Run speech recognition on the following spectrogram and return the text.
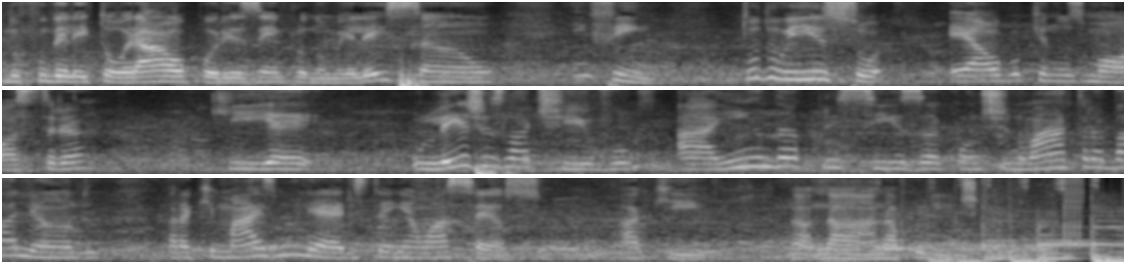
do fundo eleitoral, por exemplo, numa eleição. Enfim, tudo isso é algo que nos mostra que é, o legislativo ainda precisa continuar trabalhando para que mais mulheres tenham acesso aqui na, na, na política.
